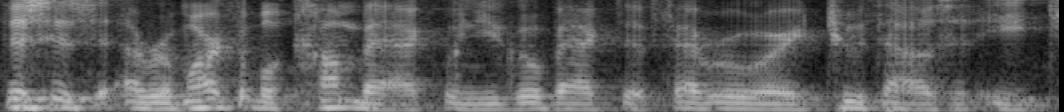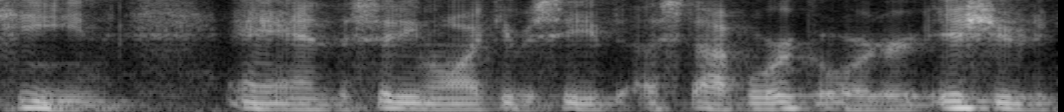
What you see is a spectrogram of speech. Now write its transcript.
This is a remarkable comeback when you go back to February 2018, and the city of Milwaukee received a stop work order issued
